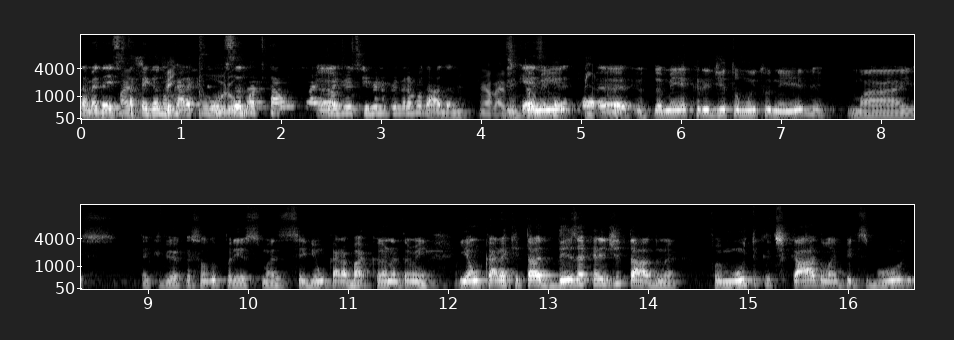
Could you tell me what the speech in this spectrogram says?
Não, mas daí você Mas tá pegando um cara que você não precisa uma- draftar um É. wide receiver na primeira rodada, né? Ah, vai Eu vir Esquece também, é, eu também acredito muito nele, mas tem que ver a questão do preço. Mas seria um cara bacana também. E é um cara que está desacreditado, né? Foi muito criticado lá em Pittsburgh.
